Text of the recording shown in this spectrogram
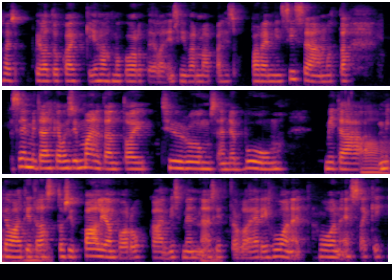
saisi pelata kaikki hahmokorteilla, niin siinä varmaan pääsisi paremmin sisään, mutta se, mitä ehkä voisin mainita, on toi Two Rooms and a Boom, mitä, ah, mikä vaatii taas tosi paljon porukkaa, missä mennään sitten olla eri huoneet, huoneissakin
